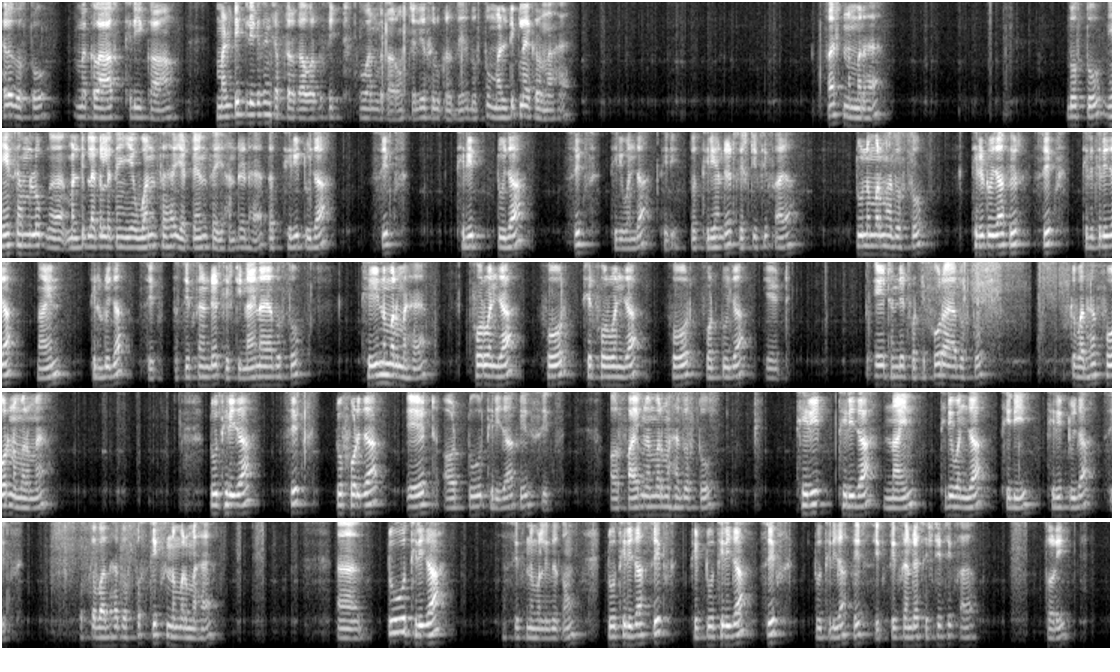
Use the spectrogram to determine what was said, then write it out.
Hello दोस्तों, मैं class three का मल्टीप्लिकेशन चैप्टर का वर्कशीट वन बता रहा हूँ। चलिए शुरू करते हैं। दोस्तों, मल्टीप्लाई करना है। फ़र्स्ट नंबर है। दोस्तों, यहीं से हम लोग मल्टीप्लाई कर लेते हैं। ये वन से है, ये टेन से ये हंड्रेड है। तो थ्री टू जा सिक्स थ्री टू जा सिक्स थ्री वन जा थ्री तो थ्री हंड्रेड सिक्सटी सिक्स आया। टू नंबर में है दोस्तों। थ्री टू जा फिर सिक्स थ्री थ्री जा नाइन थ्री टू जा सिक्स तो सिक्स हंड्रेड सिक्सटी नाइन आया दोस्तों। थ्री नंबर में है फोर वन जा फोर फिर फोर वन जा फोर फोर टू जा एट तो एट हंड्रेड फोर्टी फोर आया दोस्तों। उसके बाद है फोर नंबर में। टू थ्री जा सिक्स टू फोर जा एट और टू थ्री जा, फिर सिक्स और फाइव नंबर में है दोस्तों थ्री थ्री जा नाइन थ्री वन जा थ्री थ्री टू जा सिक्स उसके बाद है दोस्तों सिक्स नंबर में है। टू थ्री जा सिक्स नंबर लिख देता हूँ। टू थ्री जा सिक्स फिर टू थ्री जा सिक्स टू थ्री जा, फिर six six hundred sixty six आया। सॉरी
